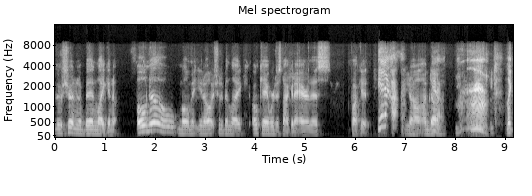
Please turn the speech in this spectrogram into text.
there shouldn't have been like an oh no moment. You know, it should have been like, okay, we're just not going to air this. Fuck it. yeah You know, I'm done. Yeah. like,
